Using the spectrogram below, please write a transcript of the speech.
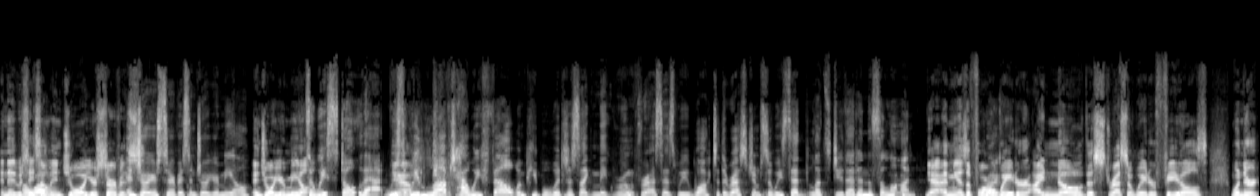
and they would oh, say oh, wow. something. Enjoy your service. Enjoy your service. Enjoy your meal. Enjoy your meal. So we stole that. We, yeah. we loved how we felt when people would just like make room for us as we walked to the restroom. So we said, let's do that in the salon. Yeah, I mean, as a former right. waiter, I know the stress a waiter feels when their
